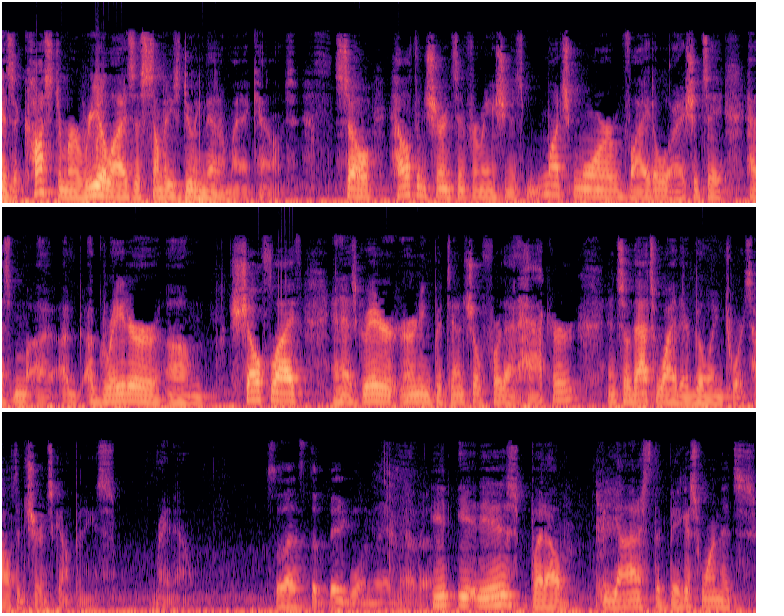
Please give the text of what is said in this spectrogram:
as a customer realizes somebody's doing that on my account. So health insurance information is much more vital, or I should say, has a, a greater um, shelf life and has greater earning potential for that hacker. And so that's why they're going towards health insurance companies right now. So that's the big one right now. Then. It, it is, but I'll be honest, the biggest one that's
